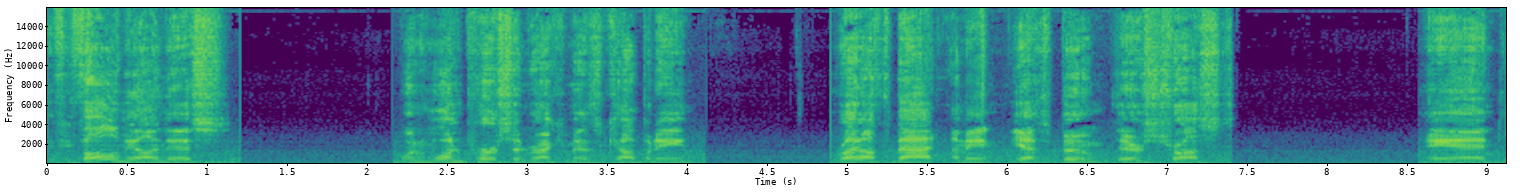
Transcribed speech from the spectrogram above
if you follow me on this, when one person recommends a company, right off the bat, I mean, yes, boom, there's trust, and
